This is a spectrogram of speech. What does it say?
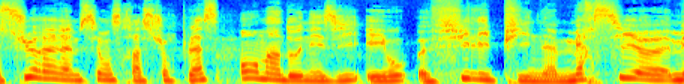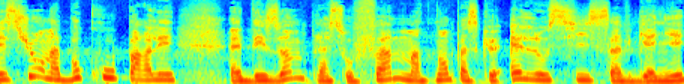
sur RMC. On sera sur place en Indonésie et aux Philippines. Merci, euh, messieurs. On a beaucoup parlé euh, des hommes, place aux femmes maintenant, parce que elles aussi savent gagner,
